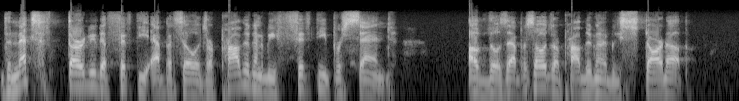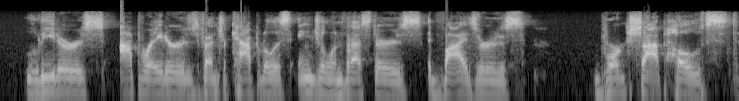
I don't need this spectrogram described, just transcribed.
the next 30 to 50 episodes are probably going to be 50% of those episodes are probably going to be startup leaders, operators, venture capitalists, angel investors, advisors, workshop hosts,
